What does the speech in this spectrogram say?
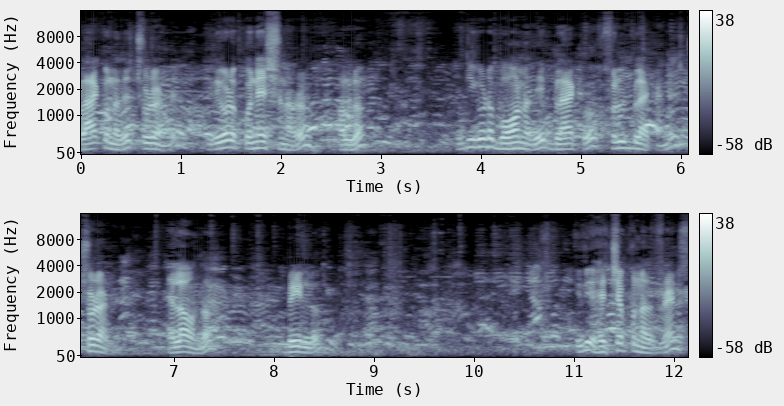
బ్లాక్ ఉన్నది చూడండి. ఇది కూడా కొనేస్తున్నారు వాళ్ళు. ఇది కూడా బాగున్నది బ్లాక్ ఫుల్ బ్లాక్ అండి. చూడండి ఎలా ఉందో బ్రీడ్లో ఇది హెచ్ఎఫ్ ఉన్నది ఫ్రెండ్స్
